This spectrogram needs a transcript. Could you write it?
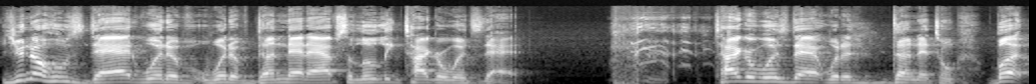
You know whose dad would have would have done that absolutely? Tiger Woods' dad. Tiger Woods' dad would have done that to him. But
